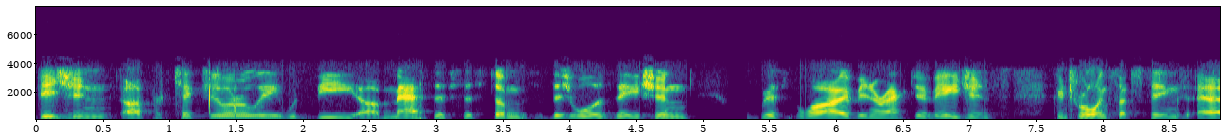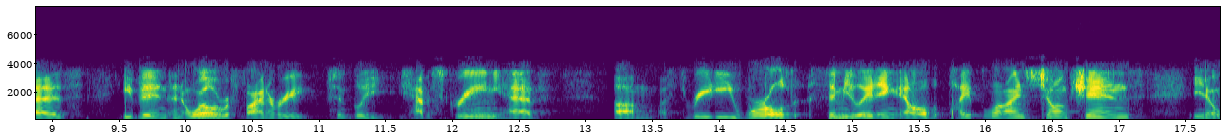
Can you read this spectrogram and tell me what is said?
vision uh, particularly would be uh, massive systems visualization with live interactive agents controlling such things as even an oil refinery. Simply have a screen, you have um, a 3D world simulating all the pipelines, junctions, you know,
